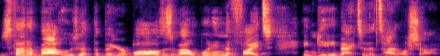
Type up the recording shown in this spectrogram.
it's not about who's got the bigger balls. It's about winning the fights and getting back to the title shot.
